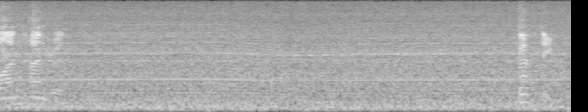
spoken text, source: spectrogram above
One hundred. Fifty.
